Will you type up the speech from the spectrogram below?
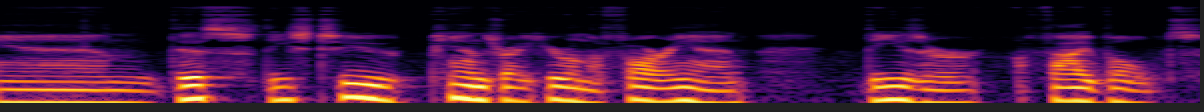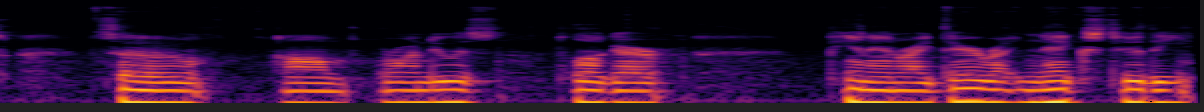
And this, these two pins right here on the far end, these are 5 volts. So um, what we're going to do is plug our pin in right there, right next to the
